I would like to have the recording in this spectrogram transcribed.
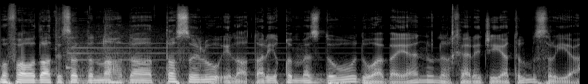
مفاوضات سد النهضة تصل إلى طريق مسدود وبيان للخارجية المصرية.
